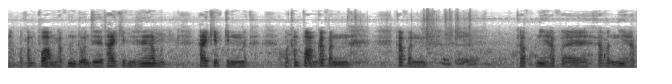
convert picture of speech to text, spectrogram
นะบักคำป้อมครับโดนจะถ่ายคลิปอยู่ที่นึงครับถ่ายคลิปกินบักคำป้อมครับอันครับอันครับนี่ครับเออครับอันนี้ครับ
